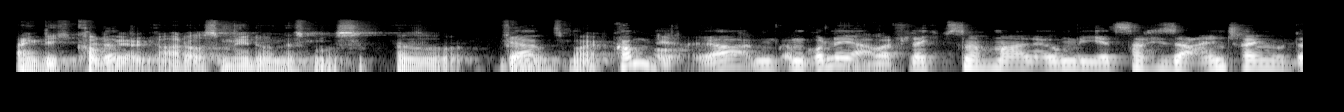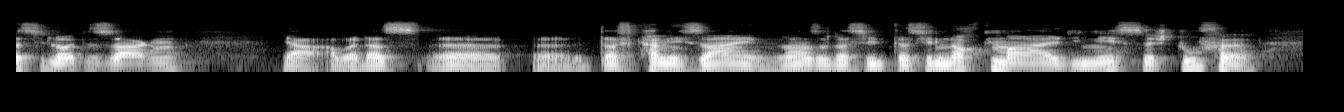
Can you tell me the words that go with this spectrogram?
eigentlich kommen Bitte? wir ja gerade aus dem Hedonismus. Also, ja, kommen wir, ja, im, im Grunde ja. Aber vielleicht ist es nochmal irgendwie jetzt nach dieser Einschränkung, dass die Leute sagen, ja, aber das, äh, äh, das kann nicht sein. Ne? Also, dass sie, dass sie nochmal die nächste Stufe äh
